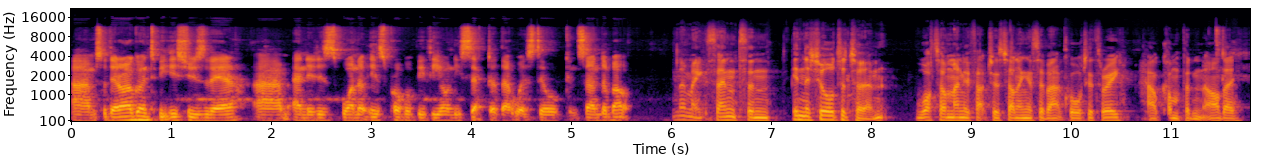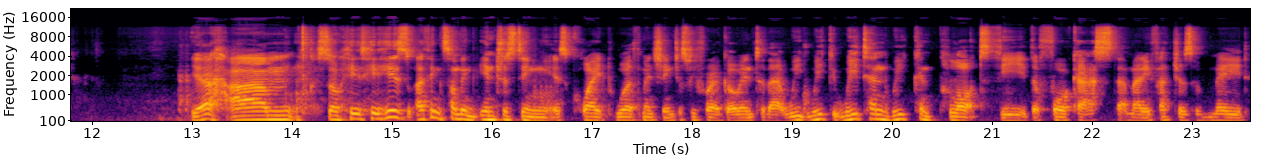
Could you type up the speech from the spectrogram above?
Um, so there are going to be issues there, um, and it is one of, is probably the only sector that we're still concerned about. That makes sense. And in the shorter term, what are manufacturers telling us about quarter three? How confident are they? Yeah. Um, so here's, here's, I think something interesting is quite worth mentioning. Just before I go into that, we we we tend we can plot the the forecasts that manufacturers have made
